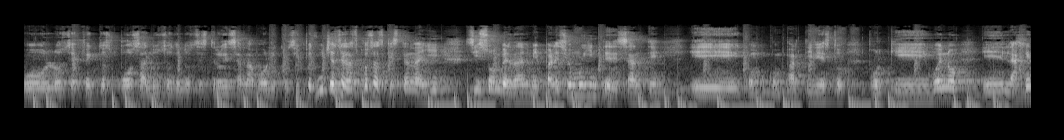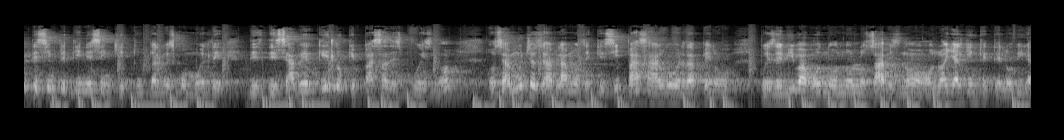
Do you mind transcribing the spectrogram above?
o los efectos post al uso de los esteroides anabólicos. Y pues muchas de las cosas que están allí sí son verdad. Me pareció muy interesante eh, compartir esto porque, bueno, eh, la gente siempre tiene esa inquietud, tal vez como el de, de, saber qué es lo que pasa después, ¿no? O sea, muchos hablamos de que sí pasa algo, ¿verdad? Pero pues de viva voz no, no lo sabes, ¿no? O no hay alguien que te lo diga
